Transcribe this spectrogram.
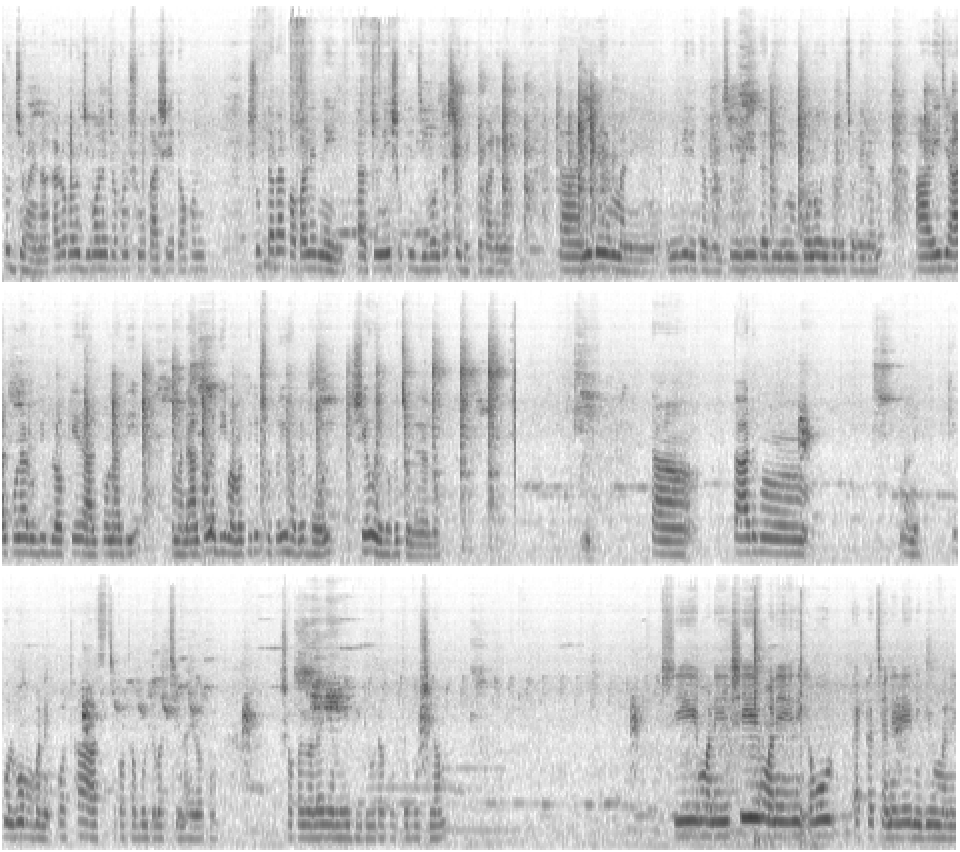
সহ্য হয় না। কারও কারও জীবনে যখন সুখ আসে তখন সুখটা তার কপালে নেই। তার জন্যই সুখের জীবনটা সে দেখতে পারে না। তা নিবে মানে নিবেদিতা বলছি, নিবেদিতা দিয়ে বোনও ওইভাবে চলে গেল। আর এই যে আলপনা রুবি ব্লকের আলপনা দি মানে আলপনা দি আমার থেকে ছোটোই হবে, বোন, সেও এইভাবে চলে গেল। তা তার মানে কি বলব মানে কথা আসছে, কথা বলতে পারছি না এরকম। সকালবেলায় আমি ভিডিওটা করতে বসলাম। সে মানে সে মানে ওর একটা চ্যানেলে নিজে মানে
